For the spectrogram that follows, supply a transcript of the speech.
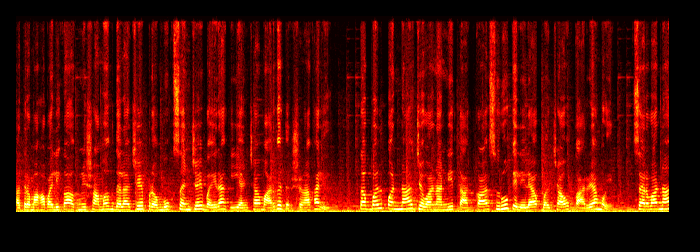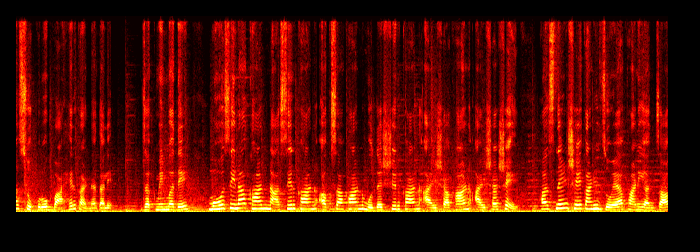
मात्र महापालिका अग्निशामक दलाचे प्रमुख संजय बैरागी यांच्या मार्गदर्शनाखाली तब्बल पन्नास जवानांनी तात्काळ सुरू केलेल्या बचाव कार्यामुळे सर्वांना सुखरूप बाहेर काढण्यात आले. जखमींमध्ये मोहसिना खान नासिर खान अक्सा खान मुदश्शीर खान आयशा खान आयशा शेख हसनेन शेख आणि जोया खान यांचा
